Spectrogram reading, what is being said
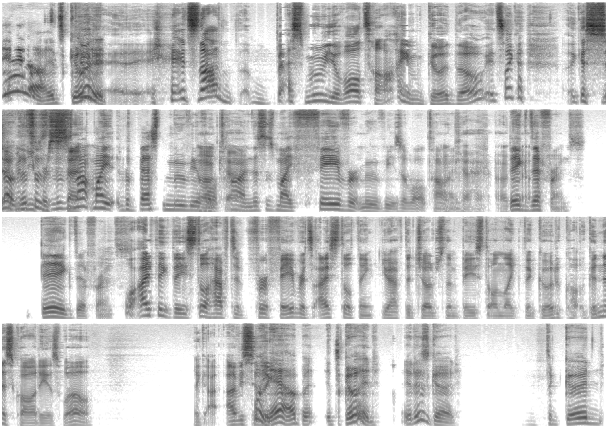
yeah, it's good. eh, it's not the best movie of all time. Good though. It's like a like a No, seventy this is this is not my the best movie of all time. This is my favorite movies of all time. Okay, okay. Big difference. Big difference. Well, I think they still have to for favorites. I still think you have to judge them based on like the good goodness quality as well. Like obviously, well, the- yeah, but it's good. It is good. It's a good,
